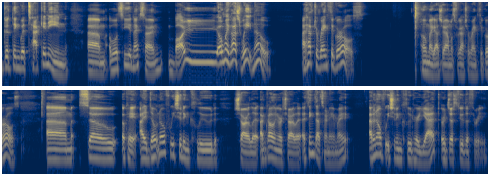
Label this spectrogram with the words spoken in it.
Good thing with Takanine. Um we'll see you next time. Bye. Oh my gosh, wait, no. I have to rank the girls. Oh my gosh, I almost forgot to rank the girls. Um, so okay, I don't know if we should include Charlotte. I'm calling her Charlotte. I think that's her name, right? I don't know if we should include her yet or just do the three.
